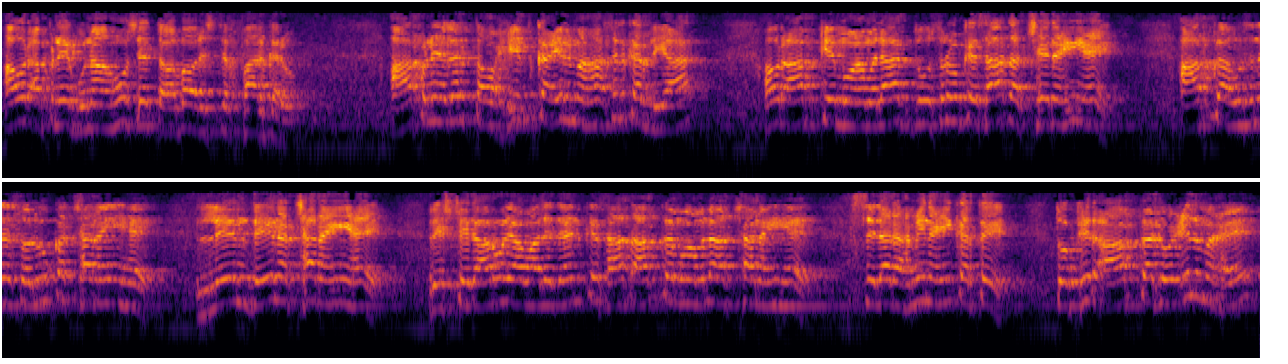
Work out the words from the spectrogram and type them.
اور اپنے گناہوں سے توبہ اور استغفار کرو۔ آپ نے اگر توحید کا علم حاصل کر لیا اور آپ کے معاملات دوسروں کے ساتھ اچھے نہیں ہیں، آپ کا حسن سلوک اچھا نہیں ہے لین دین اچھا نہیں ہے۔ رشتہ داروں یا والدین کے ساتھ آپ کا معاملہ اچھا نہیں ہے سلا رحمی نہیں کرتے۔ تو پھر آپ کا جو علم ہے،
